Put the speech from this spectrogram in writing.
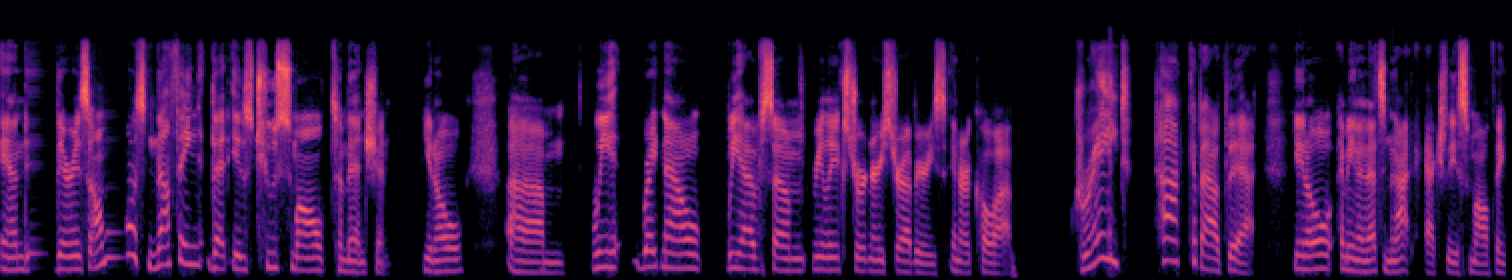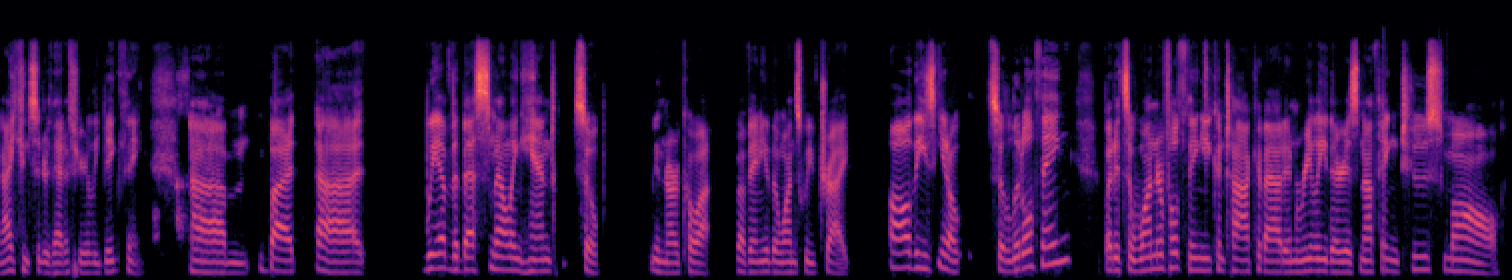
and there is almost nothing that is too small to mention. You know, um, we right now we have some really extraordinary strawberries in our co-op great! Talk about that. You know i mean and that's not actually a small thing. I consider that a fairly big thing. Um, but uh, we have the best smelling hand soap in our co-op of any of the ones we've tried. All these you know it's a little thing but it's a wonderful thing you can talk about and really there is nothing too small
